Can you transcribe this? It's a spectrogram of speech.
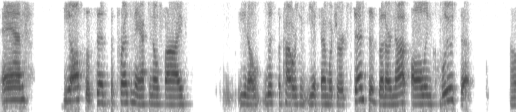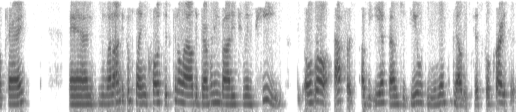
And he also said the present act in 05, you know, lists the powers of EFM, which are extensive but are not all inclusive. Okay? And he went on to complain, quote, this can allow the governing body to impede the overall effort of the EFM to deal with the municipality's fiscal crisis.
